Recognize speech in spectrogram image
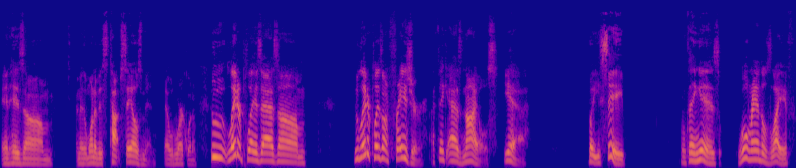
and his um and then one of his top salesmen that would work with him, who later plays as um who later plays on Frasier, I think as Niles. Yeah. But you see, the thing is, Will Randall's life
